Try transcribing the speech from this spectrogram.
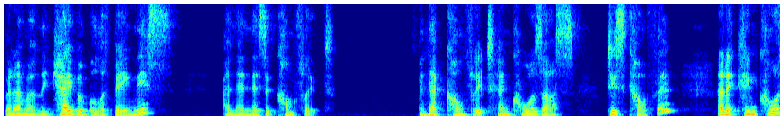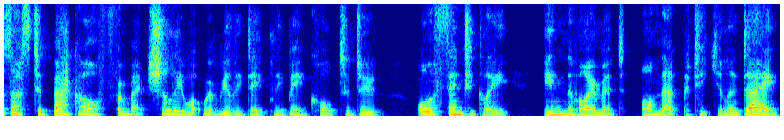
but I'm only capable of being this. And then there's a conflict. And that conflict can cause us discomfort and it can cause us to back off from actually what we're really deeply being called to do authentically in the moment on that particular day.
